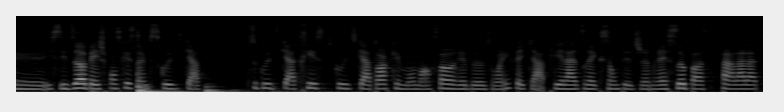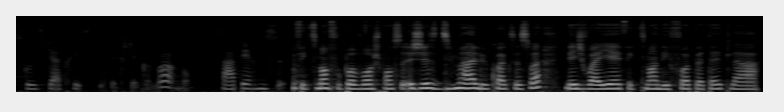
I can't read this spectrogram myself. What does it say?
euh, il s'est dit, ah, ben, je pense que c'est un psychoéducateur psychoéducatrice, psychoéducateur que mon enfant aurait besoin. Fait qu'il a appelé la direction, puis j'aimerais ça parler à la psychoéducatrice. Fait que j'étais comme, ah bon, ça a permis ça. Effectivement, faut pas voir, je pense, juste du mal ou quoi que ce soit, mais je voyais effectivement des fois peut-être la...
